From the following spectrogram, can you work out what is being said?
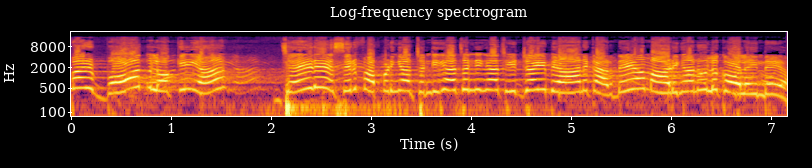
ਪਰ ਬਹੁਤ ਲੋਕੀ ਆ, ਜਿਹੜੇ ਸਿਰਫ ਆਪਣੀਆਂ ਚੰਗੀਆਂ ਚੰਗੀਆਂ ਚੀਜ਼ਾਂ ਹੀ ਬਿਆਨ ਕਰਦੇ ਆ, ਮਾੜੀਆਂ ਨੂੰ ਲੁਕੋ ਲੈਂਦੇ ਆ।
